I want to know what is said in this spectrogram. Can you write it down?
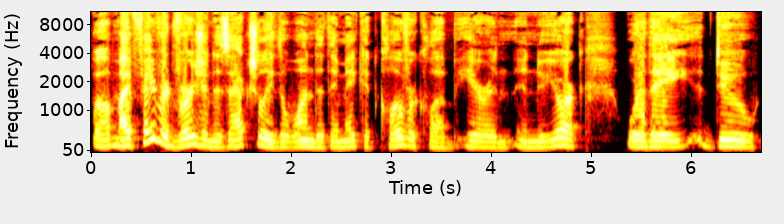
Well, my favorite version is actually the one that they make at Clover Club here in, in New York, where they do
